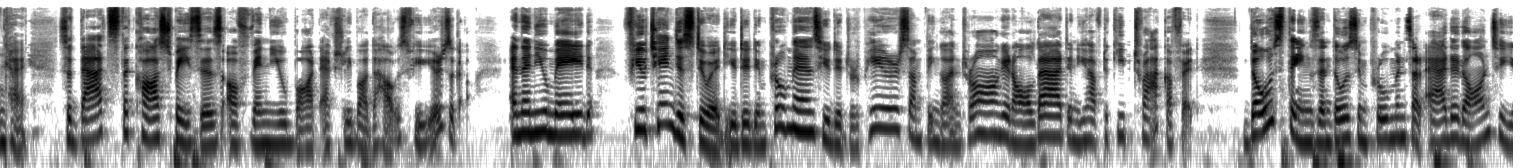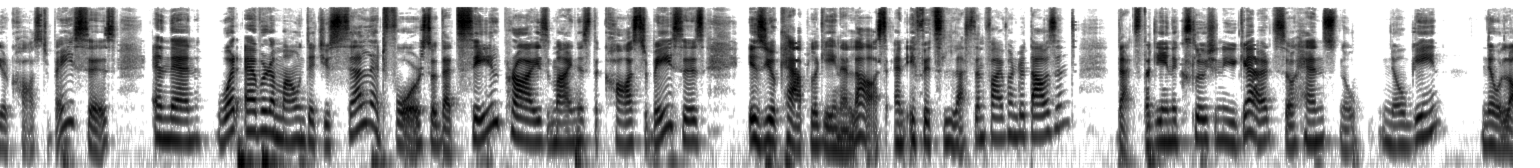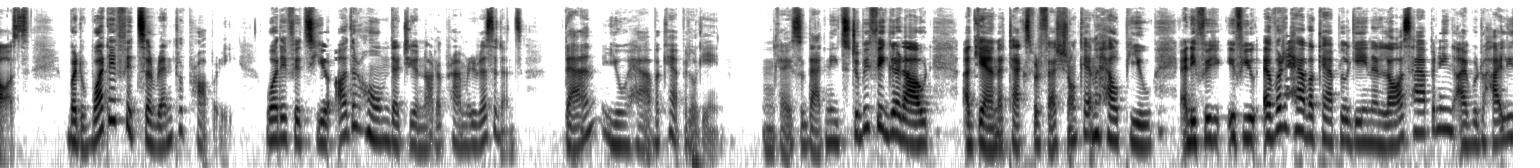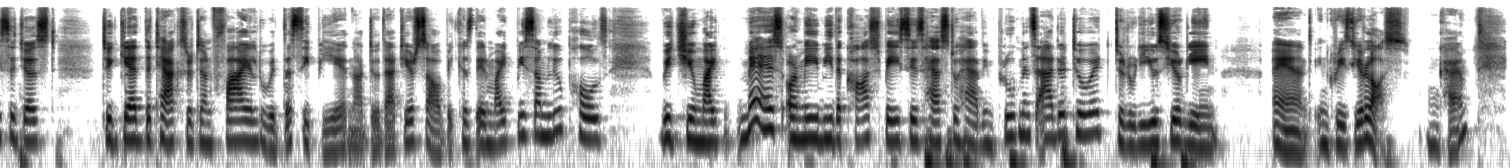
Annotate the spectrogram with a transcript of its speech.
Okay. So that's the cost basis of when you bought, actually bought the house a few years ago. And then you made few changes to it. You did improvements, you did repairs, something went wrong and all that, and you have to keep track of it. Those things and those improvements are added on to your cost basis. And then whatever amount that you sell it for, so that sale price minus the cost basis is your capital gain and loss. And if it's less than 500,000, that's the gain exclusion you get. So hence no, no gain no loss. But what if it's a rental property? What if it's your other home that you're not a primary residence? Then you have a capital gain. Okay, so that needs to be figured out. Again, a tax professional can help you. And if you, if you ever have a capital gain and loss happening, I would highly suggest to get the tax return filed with the CPA and not do that yourself because there might be some loopholes which you might miss, or maybe the cost basis has to have improvements added to it to reduce your gain and increase your loss. Okay.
